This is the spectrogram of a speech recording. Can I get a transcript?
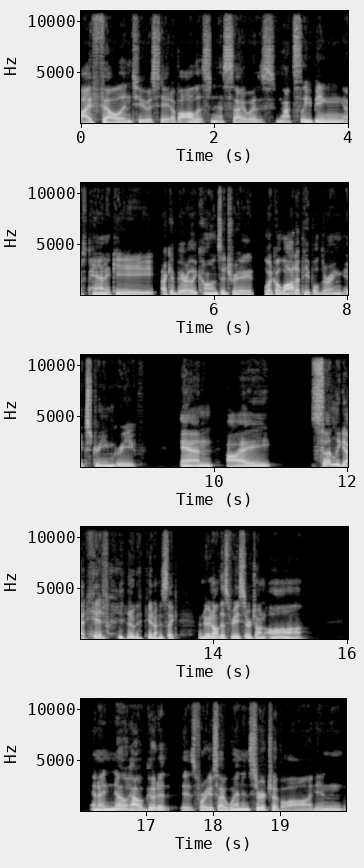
I fell into a state of awelessness. I was not sleeping. I was panicky. I could barely concentrate, like a lot of people during extreme grief. And I suddenly got hit. you know, I was like, I'm doing all this research on awe, and I know how good it is for you. So I went in search of awe. In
